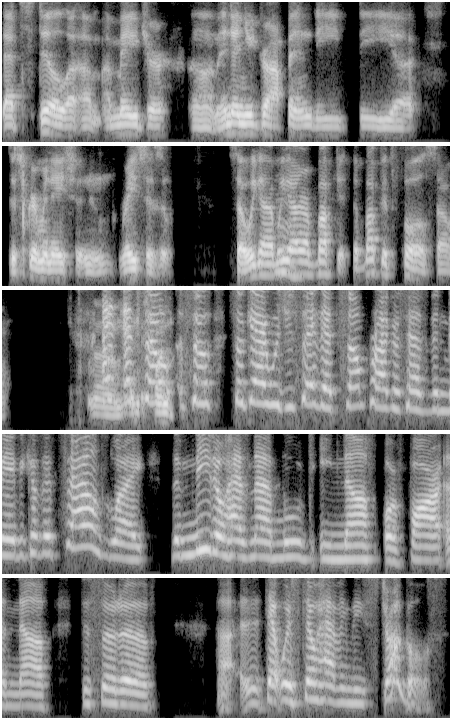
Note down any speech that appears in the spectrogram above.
That's still a, a major, um, and then you drop in the the uh, discrimination and racism. So we got we got our bucket. The bucket's full. So um, and, and so so so Garry, would you say that some progress has been made because it sounds like the needle has not moved enough or far enough to sort of uh, that we're still having these struggles.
